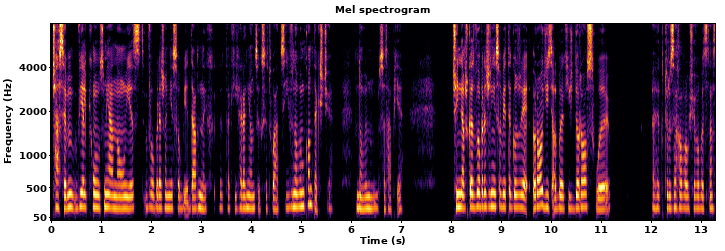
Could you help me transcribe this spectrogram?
czasem wielką zmianą jest wyobrażenie sobie dawnych takich raniących sytuacji w nowym kontekście, w nowym setupie. Czyli na przykład wyobrażenie sobie tego, że rodzic albo jakiś dorosły który zachował się wobec nas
